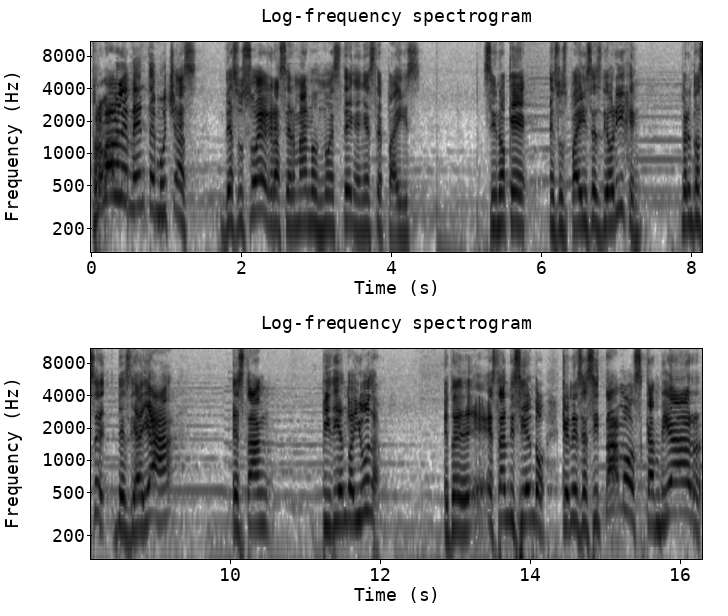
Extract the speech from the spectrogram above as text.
Probablemente muchas de sus suegras, hermanos, no estén en este país, sino que en sus países de origen. Pero entonces, desde allá están pidiendo ayuda. Entonces, están diciendo que necesitamos cambiar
